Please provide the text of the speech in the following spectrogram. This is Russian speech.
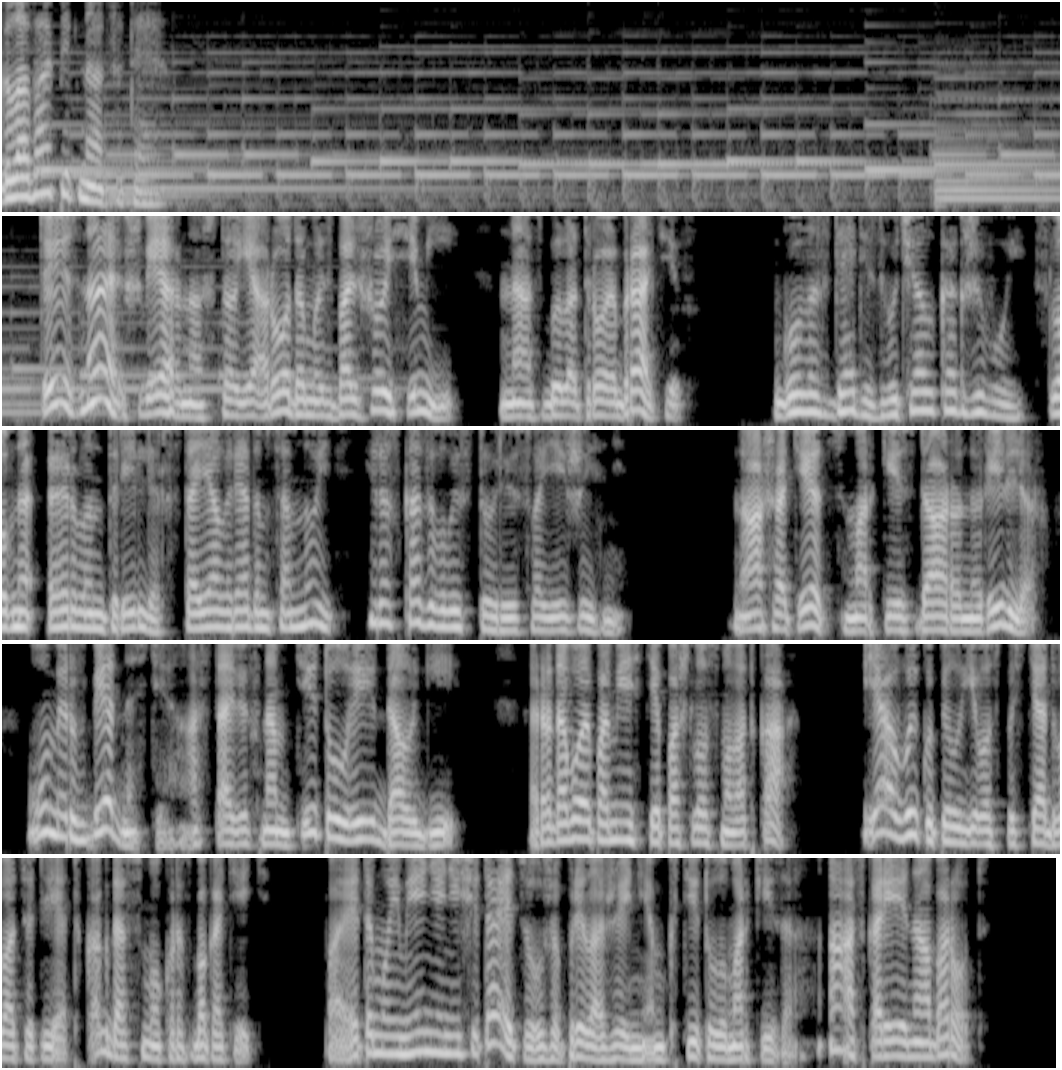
Глава 15 «Ты знаешь, верно, что я родом из большой семьи. Нас было трое братьев». Голос дяди звучал как живой, словно Эрланд Триллер стоял рядом со мной и рассказывал историю своей жизни. «Наш отец, маркиз Даррен Риллер, умер в бедности, оставив нам титул и долги. Родовое поместье пошло с молотка. Я выкупил его спустя двадцать лет, когда смог разбогатеть. Поэтому имение не считается уже приложением к титулу маркиза, а скорее наоборот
